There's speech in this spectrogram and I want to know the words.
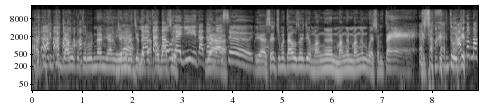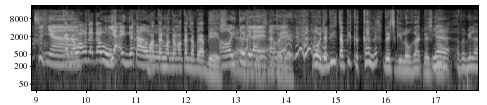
Tapi kita Jawa keturunan yang Ya. generasi dah Yang tak, tahu bahasa. lagi, tak tahu Ya. bahasa. Ya, saya cuma tahu saja mangan, mangan, mangan, wes entek. Itu, itu je. Apa maksudnya? Kan awak pun tak tahu. Ya, eh, enggak tahu. Makan, makan, makan sampai habis. Oh, itu je lah yang tahu eh. je. Oh, jadi tapi kekal eh dari segi logat, dari segi Ya, apabila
